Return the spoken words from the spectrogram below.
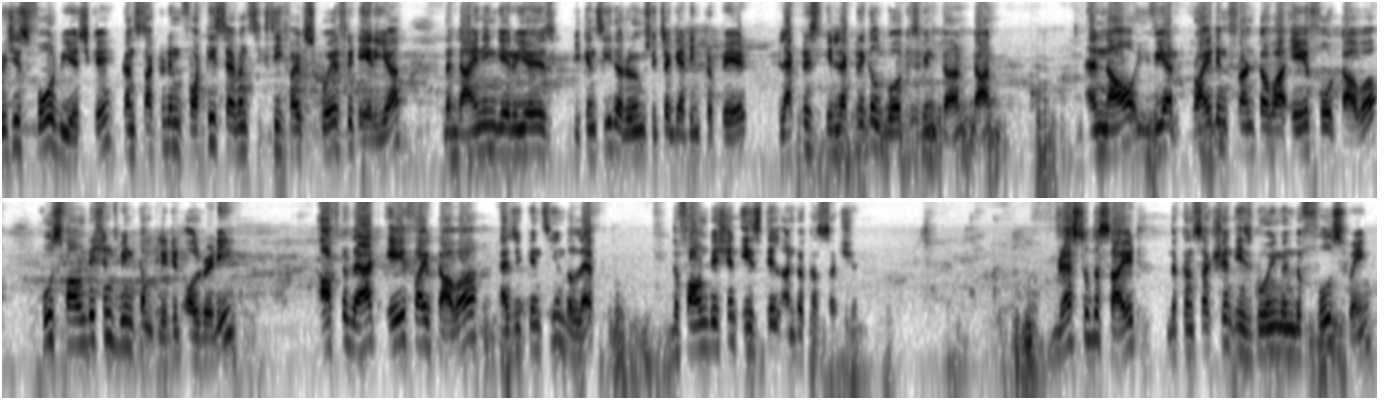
which is 4 BHK constructed in 4765 square feet area. The dining area is, you can see the rooms which are getting prepared. Electric, electrical work has been done. And now we are right in front of our A4 tower whose foundation has been completed already. After that A5 tower as you can see on the left the foundation is still under construction. Rest of the site the construction is going in the full swing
